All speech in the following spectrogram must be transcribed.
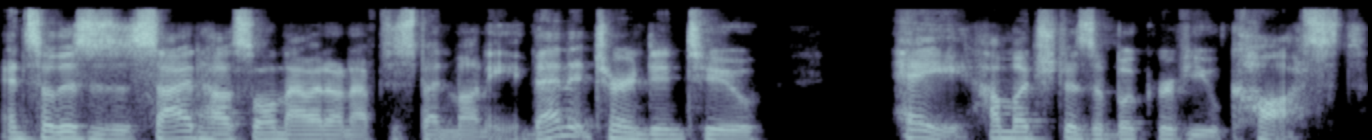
And so this is a side hustle. Now I don't have to spend money. Then it turned into, hey, how much does a book review cost?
